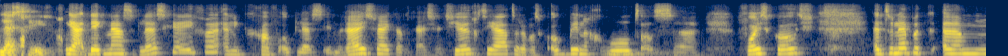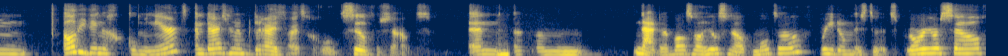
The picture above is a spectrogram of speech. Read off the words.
lesgeven? Ja, deed ik naast het lesgeven. En ik gaf ook les in Rijswijk, aan het Rijswijks Jeugdtheater. Daar was ik ook binnengerold als uh, voice coach. En toen heb ik... Um, al die dingen gecombineerd en daar is mijn bedrijf uitgerold, Zilverzout. En um, nou, dat was al heel snel het motto. Freedom is to explore yourself.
